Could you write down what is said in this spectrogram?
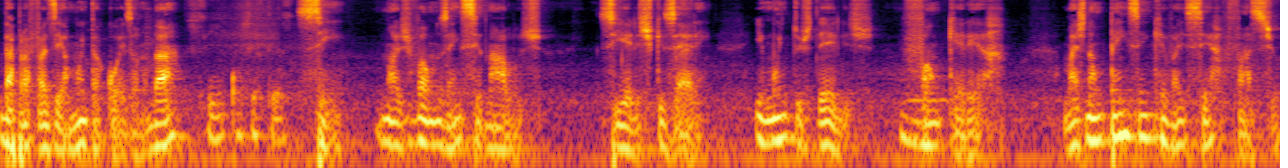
Dá para fazer muita coisa, não dá? Sim, com certeza. Sim, nós vamos ensiná-los, se eles quiserem e muitos deles vão querer. Mas não pensem que vai ser fácil.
